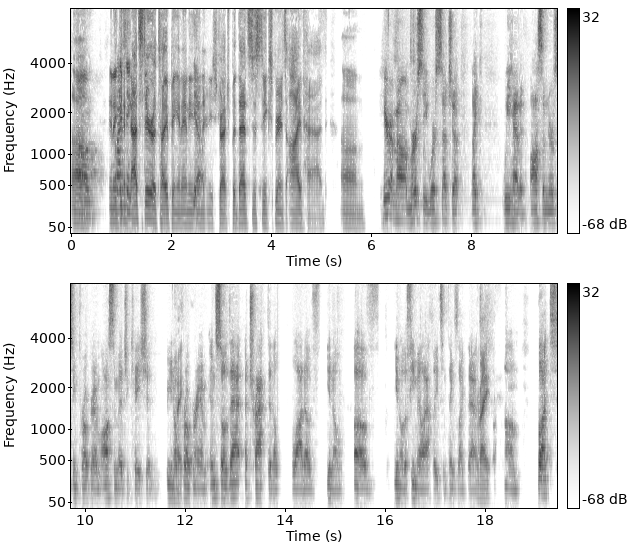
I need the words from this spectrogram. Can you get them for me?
Um, Um, and again, think- not stereotyping in any Yeah. in any stretch, but that's just the experience I've had. Um, here at Mount Mercy, we're such a like we have an awesome nursing program, awesome education, you know, Right. program, and so that attracted a lot of you know of you know the female athletes and things like that. Right. Um, but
